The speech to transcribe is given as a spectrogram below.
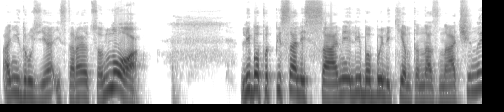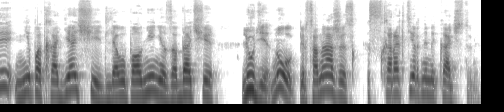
они друзья и стараются но либо подписались сами либо были кем-то назначены не подходящие для выполнения задачи люди ну персонажи с, с характерными качествами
